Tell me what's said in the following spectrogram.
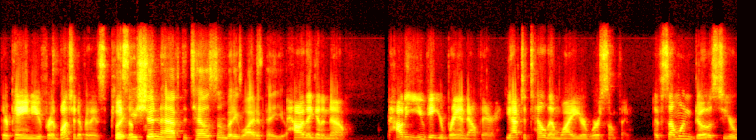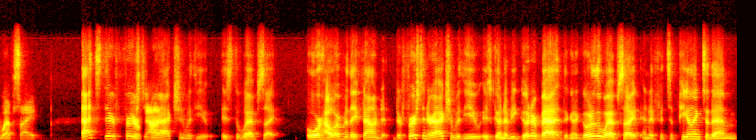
They're paying you for a bunch of different things. But Piece of you shouldn't have to tell somebody why to pay you. how are they going to know? How do you get your brand out there? You have to tell them why you're worth something. If someone goes to your website, That's their first interaction with you is the website or however they found it. Their first interaction with you is going to be good or bad. They're going to go to the website and if it's appealing to them,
